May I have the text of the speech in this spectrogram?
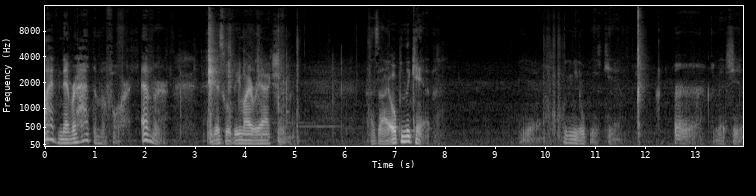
I've never had them before, ever. And this will be my reaction as I open the can. Yeah, look at me open this can. Urgh, look at that shit.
